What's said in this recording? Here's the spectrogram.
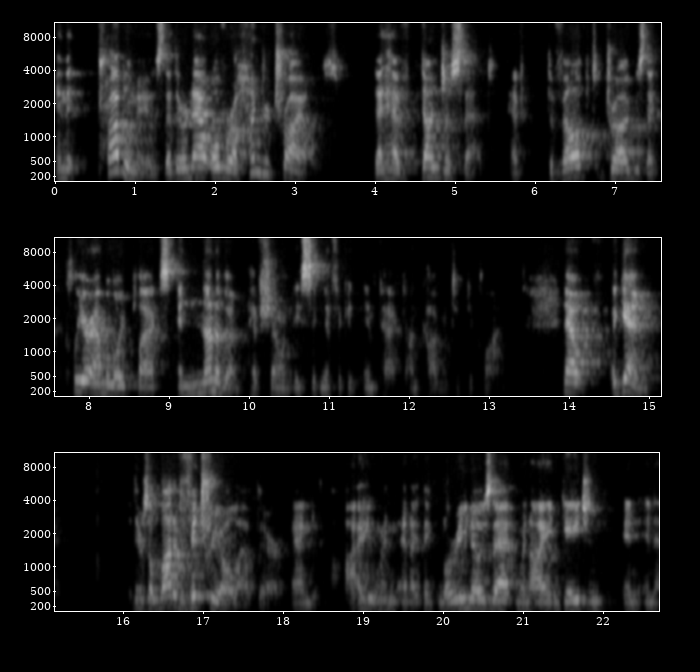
And the problem is that there are now over 100 trials that have done just that, have developed drugs that clear amyloid plaques, and none of them have shown a significant impact on cognitive decline. Now, again, there's a lot of vitriol out there. And I, when, and I think Laurie knows that when I engage in in, in,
